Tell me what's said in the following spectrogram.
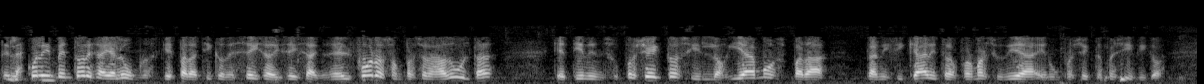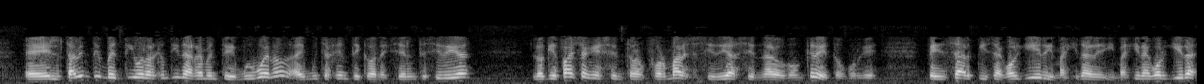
En la escuela de inventores hay alumnos, que es para chicos de 6 a 16 años. En el foro son personas adultas que tienen sus proyectos y los guiamos para planificar y transformar su idea en un proyecto específico. El talento inventivo en Argentina es realmente muy bueno, hay mucha gente con excelentes ideas. Lo que fallan es en transformar esas ideas en algo concreto, porque pensar piensa cualquiera, imaginar imagina cualquiera,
